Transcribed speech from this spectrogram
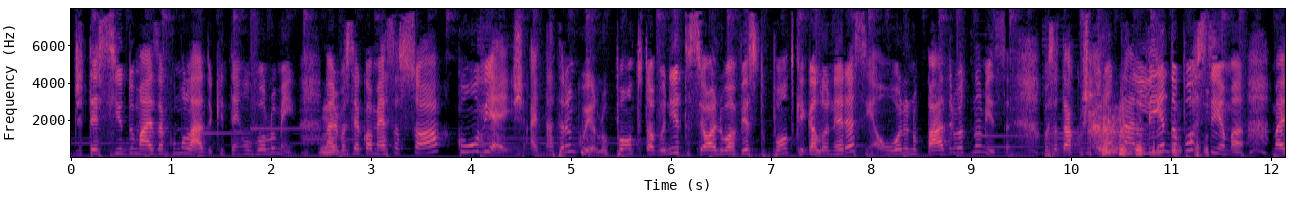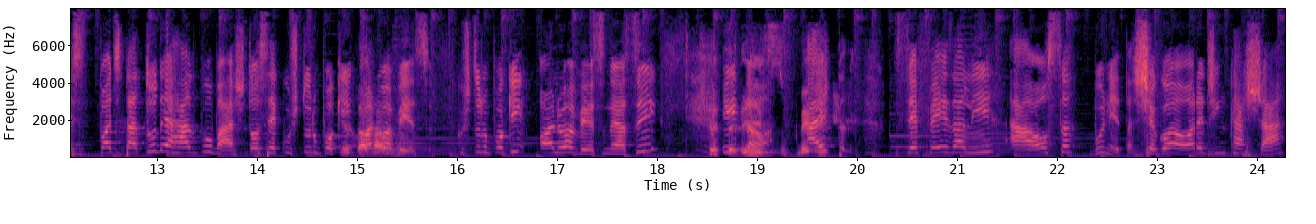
de tecido mais acumulado, que tem um voluminho. Hum. Mas você começa só com o viés. Aí tá tranquilo. O ponto tá bonito, você olha o avesso do ponto, que galoneira é assim, é um olho no padre e outro na missa. Você tá costurando, tá lindo por cima, mas pode estar tá tudo errado por baixo. Então você costura um pouquinho, Exatamente. olha o avesso. Costura um pouquinho, olha o avesso, não é assim? Então, Isso, aí você fez ali a alça bonita. Chegou a hora de encaixar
